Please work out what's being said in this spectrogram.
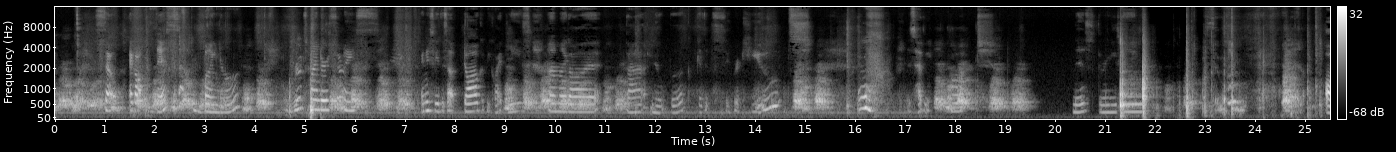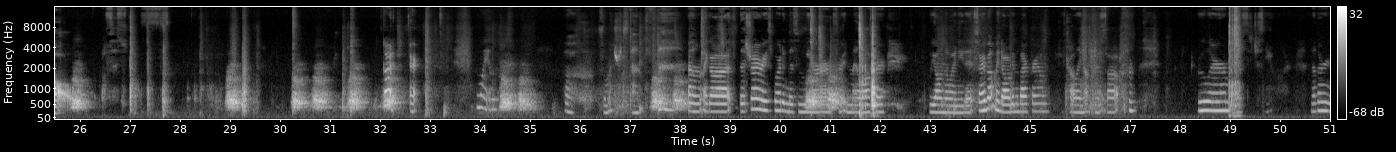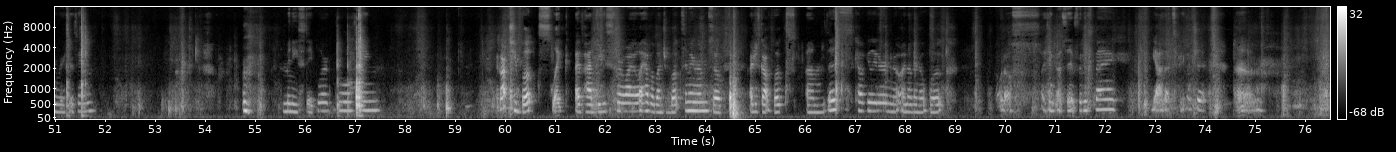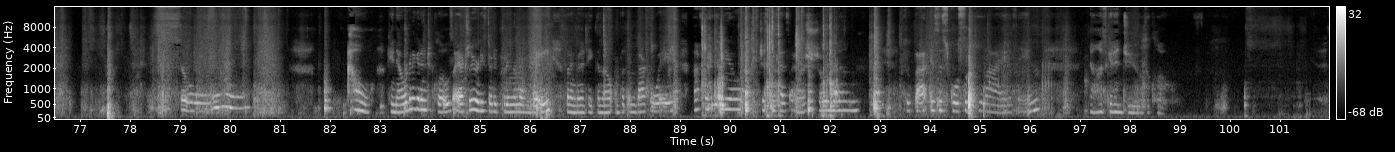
So I got this binder. Roots binder, so nice. I need to speed this up. Dog, be quiet, please. Um, I got that notebook because it's super cute. Ooh, it's heavy. Got this 3D thing. So. And all of this. Got it. Okay. Well. Oh, so much stuff. Um, I got this dry erase board and this mirror for in my locker. We all know I need it. Sorry about my dog in the background. Probably not to stop. ruler. Yes, just need a ruler. Another eraser thing. Mini stapler little thing. I got two books. Like, I've had these for a while. I have a bunch of books in my room, so I just got books. Um, this calculator, no, another notebook. What else? I think that's it for this bag. Yeah, that's pretty much it. Um, so, ow. Okay, now we're going to get into clothes. I actually already started putting them away, but I'm going to take them out and put them back away after the video, just because I want to show you them. So that is the school supply thing. Now let's get into the clothes.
